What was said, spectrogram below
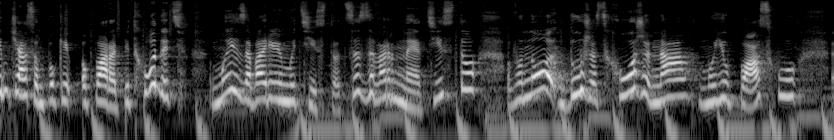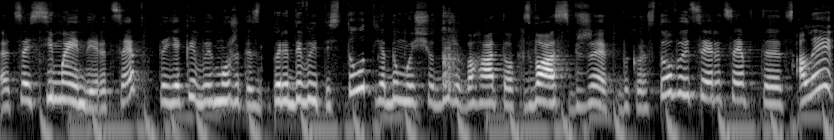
Тим часом, поки опара підходить, ми заварюємо тісто. Це заварне тісто, воно дуже схоже на мою пасху. Е, Це сімейний рецепт, який ви можете передивитись тут. Я думаю, що дуже багато з вас вже використовує цей рецепт, Е, але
